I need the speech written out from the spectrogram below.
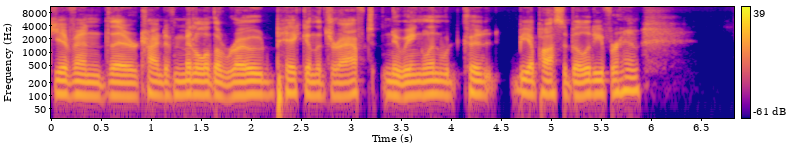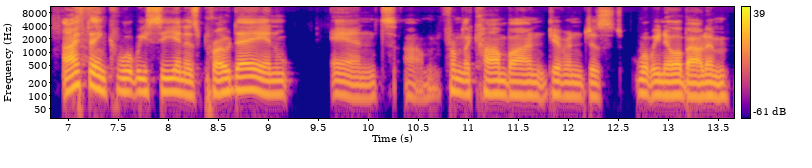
given their kind of middle of the road pick in the draft, New England would could be a possibility for him. I think what we see in his pro day and and um, from the combine, given just what we know about him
